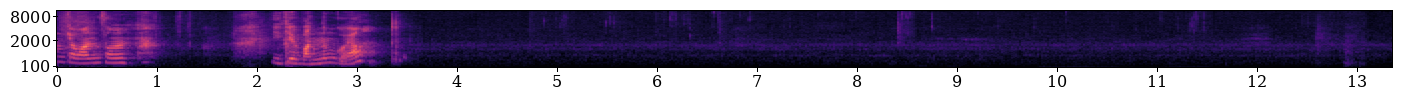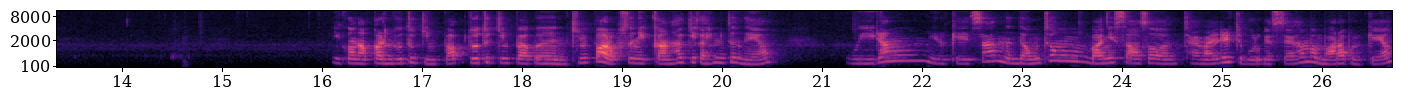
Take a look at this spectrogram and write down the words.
한 개 완성. 이게 맞는 거야? 이건 아까 누드김밥. 누드김밥은 김밥 없으니까 하기가 힘드네요. 오이랑 이렇게 쌓았는데 엄청 많이 쌓아서 잘 말릴지 모르겠어요. 한번 말아볼게요.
